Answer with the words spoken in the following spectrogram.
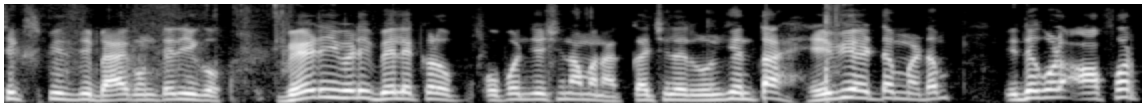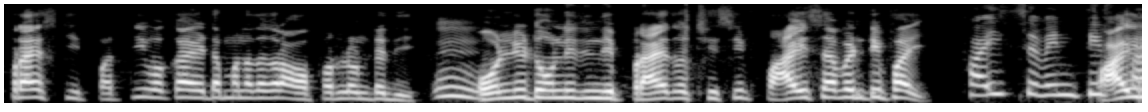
సిక్స్ పీస్ ది బ్యాగ్ ఉంటుంది. ఇగో వేడి వేడి బేల్ ఎక్కడ ఓపెన్ చేసినా మన అక్క చిల్లర గురించి ఎంత హెవీ ఐటమ్ మేడం. ఇది కూడా ఆఫర్ ప్రైస్కి ప్రతి ఒక్క ఐటమ్ మన దగ్గర ఆఫర్లో ఉంటుంది. ఓన్లీ టు ఓన్లీ దీని ప్రైస్ వచ్చేసి five seventy five five seventy five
